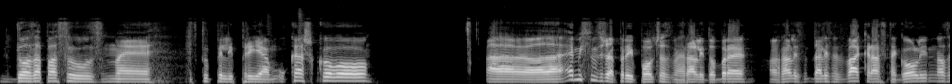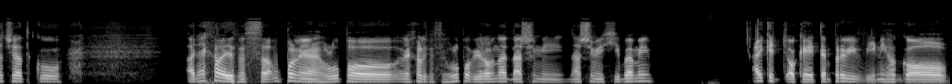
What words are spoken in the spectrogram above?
Do zápasu sme vstúpili priam ukážkovo. A ja myslím si, že prvý polčas sme hrali dobre. Hrali, dali sme dva krásne góly na začiatku a nechali sme sa úplne hlúpo, nechali sme sa hlúpo vyrovnať našimi, našimi chybami. Aj keď, OK, ten prvý Viniho gól,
